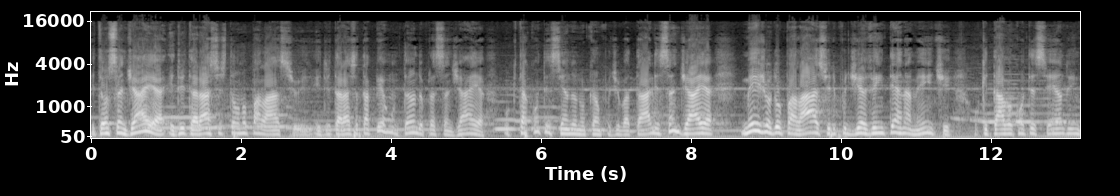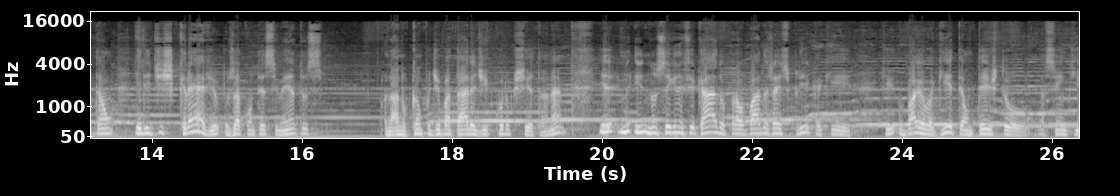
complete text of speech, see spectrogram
Então Sanjaya e Dhritarashtra estão no palácio, e Dhritarashtra está perguntando para Sanjaya o que está acontecendo no campo de batalha, e Sanjaya, mesmo do palácio, ele podia ver internamente o que estava acontecendo, então ele descreve os acontecimentos lá no campo de batalha de Kurukshetra, né? E, e no significado, o Prabhupada já explica que, que o Bhagavad Gita é um texto assim que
